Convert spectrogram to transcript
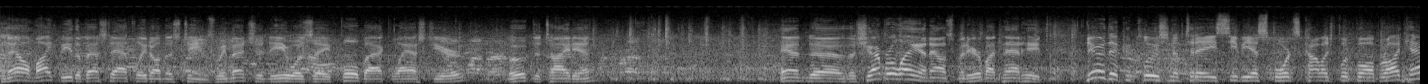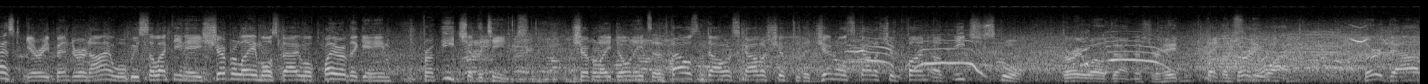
Tennell might be the best athlete on this team. As we mentioned, he was a fullback last year, moved to tight end. And uh, the Chevrolet announcement here by Pat Haden. Near the conclusion of today's CBS Sports College Football broadcast, Gary Bender and I will be selecting a Chevrolet Most Valuable Player of the Game from each of the teams. Chevrolet donates a $1,000 scholarship to the General Scholarship Fund of each school. Very well done, Mr. Haden. Thank From the 31. Third down,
